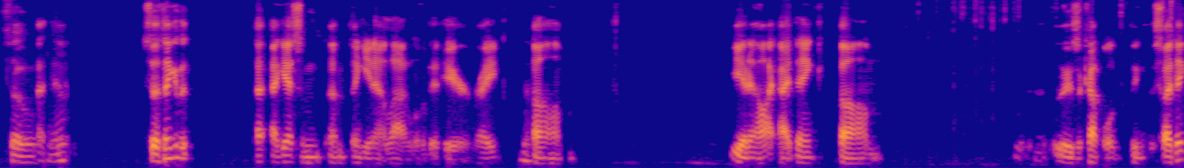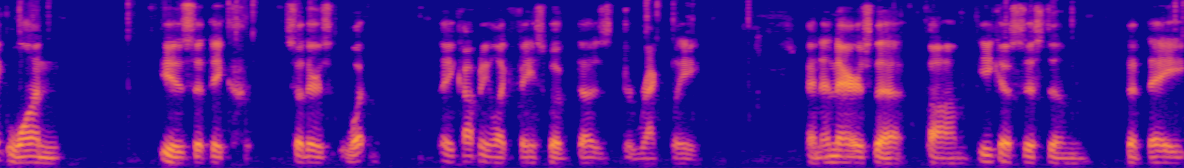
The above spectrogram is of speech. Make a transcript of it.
So yeah, So think of it. I- I guess I'm, I'm thinking out loud a little bit here, right? Um, you know, I, I think um, there's a couple of things. So I think one is that they, so there's what a company like Facebook does directly, and then there's the um, ecosystem that they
